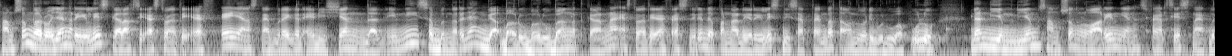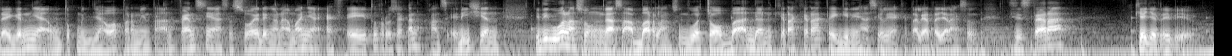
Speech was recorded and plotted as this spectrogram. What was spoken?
Samsung baru aja ngerilis Galaxy S20 FE yang Snapdragon Edition dan ini sebenarnya nggak baru-baru banget karena S20 FE sendiri udah pernah dirilis di September tahun 2020 dan diem-diem Samsung ngeluarin yang versi Snapdragon-nya untuk menjawab permintaan fansnya sesuai dengan namanya FE itu harusnya kan Fans Edition. Jadi gue langsung nggak sabar, langsung gue coba dan kira-kira kayak gini hasilnya. Kita lihat aja langsung. This is Tera, Gadget Review.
